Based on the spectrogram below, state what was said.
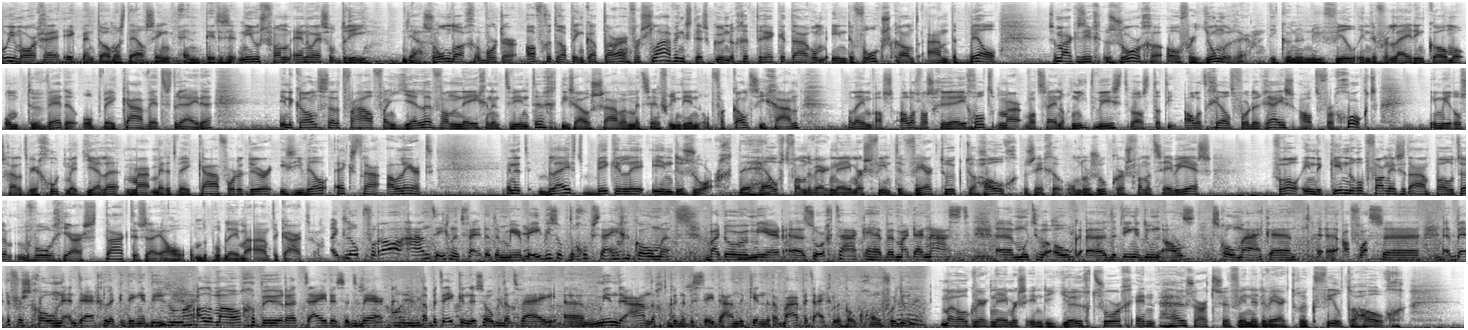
Goedemorgen, ik ben Thomas Delsing en dit is het nieuws van NOS op 3. Ja, zondag wordt er afgetrapt in Qatar. Verslavingsdeskundigen trekken daarom in de Volkskrant aan de bel. Ze maken zich zorgen over jongeren. Die kunnen nu veel in de verleiding komen om te wedden op WK-wedstrijden. In de krant staat het verhaal van Jelle van 29. Die zou samen met zijn vriendin op vakantie gaan. Alleen was alles was geregeld, maar wat zij nog niet wist... was dat hij al het geld voor de reis had vergokt. Inmiddels gaat het weer goed met Jelle, maar met het WK voor de deur is hij wel extra alert. En het blijft bikkelen in de zorg. De helft van de werknemers vindt de werkdruk te hoog, zeggen onderzoekers van het CBS. Vooral in de kinderopvang is het aanpoten. Vorig jaar staakten zij al om de problemen aan te kaarten. Ik loop vooral aan tegen het feit dat er meer baby's op de groep zijn gekomen. Waardoor we meer uh, zorgtaken hebben. Maar daarnaast uh, moeten we ook uh, de dingen doen als schoonmaken, afwassen, bedden verschonen en dergelijke dingen. Die allemaal gebeuren tijdens het werk. Dat betekent dus ook dat wij minder aandacht kunnen besteden aan de kinderen. Waar we het eigenlijk ook gewoon voor doen. Maar ook werknemers in de jeugdzorg en huisartsen vinden de werkdruk veel te hoog.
